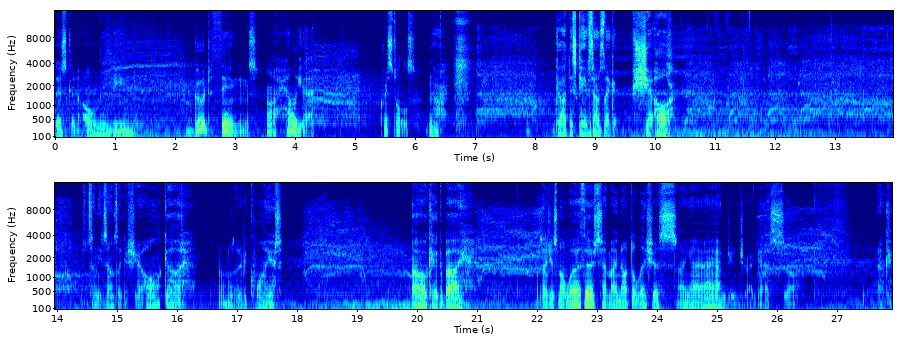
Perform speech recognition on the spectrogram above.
This can only mean good things. Oh, hell yeah. Crystals. Ah. God, this cave sounds like a shithole. It suddenly sounds like a shithole. God. No one knows how to be quiet. Oh, okay, goodbye. Was I just not worth it? Am I not delicious? I, I, I am ginger, I guess, so. Okay,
